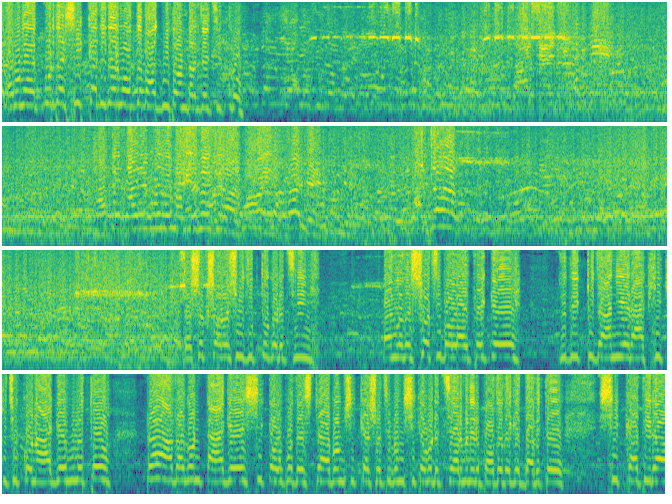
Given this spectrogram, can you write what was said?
এবং শিক্ষার্থীদের মধ্যে বাগবিতণ্ডার যে চিত্র। দর্শক, সরাসরি যুক্ত করেছি সচিবালয় থেকে। যদি একটু জানিয়ে রাখি, কিছুক্ষণ আগে মূলত প্রায় আধা ঘণ্টা আগে শিক্ষা উপদেষ্টা এবং শিক্ষা সচিব এবং শিক্ষা বোর্ডের চেয়ারম্যানের দাবিতে শিক্ষার্থীরা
